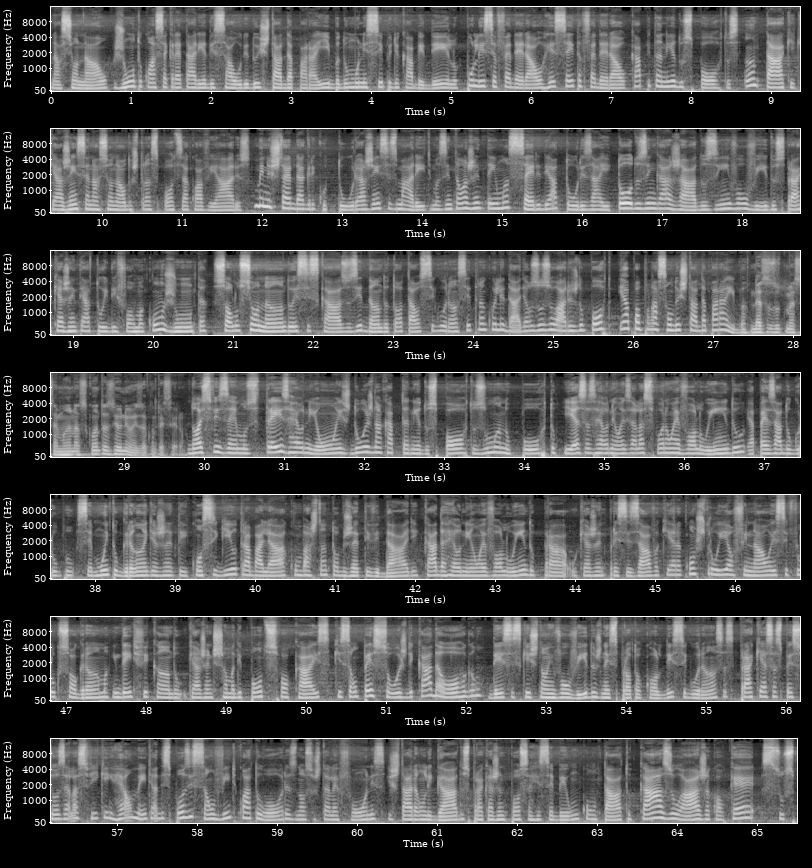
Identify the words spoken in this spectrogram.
Nacional, junto com a Secretaria de Saúde do Estado da Paraíba, do município de Cabedelo, Polícia Federal Federal, Receita Federal, Capitania dos Portos, ANTAC, que é a Agência Nacional dos Transportes Aquaviários, o Ministério da Agricultura, agências marítimas. Então a gente tem uma série de atores aí, todos engajados e envolvidos para que a gente atue de forma conjunta, solucionando esses casos e dando total segurança e tranquilidade aos usuários do porto e à população do estado da Paraíba. Nessas últimas semanas, quantas reuniões aconteceram? Nós fizemos três reuniões, duas na Capitania dos Portos, uma no Porto, e essas reuniões elas foram evoluindo. E apesar do grupo ser muito grande, a gente conseguiu trabalhar com bastante objetividade, cada reunião evoluindo para o que a gente precisava, que era construir ao final esse fluxograma, identificando o que a gente chama de pontos focais, que são pessoas de cada órgão desses que estão envolvidos nesse protocolo de seguranças, para que essas pessoas elas fiquem realmente à disposição 24 horas, nossos telefones estarão ligados para que a gente possa receber um contato caso haja qualquer suspeita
